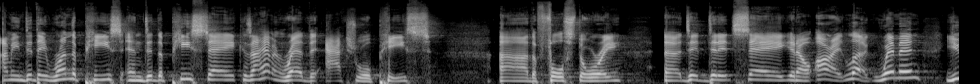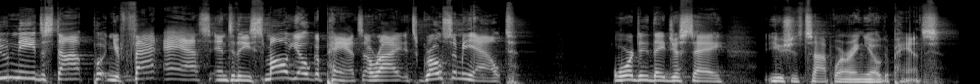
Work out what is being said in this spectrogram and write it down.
I mean, did they run the piece and did the piece say, because I haven't read the actual piece, uh, the full story. Uh, did, did it say, you know, all right, look, women, you need to stop putting your fat ass into these small yoga pants, all right? It's grossing me out. Or did they just say, you should stop wearing yoga pants?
